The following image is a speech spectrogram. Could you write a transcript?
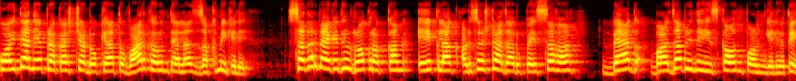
कोयत्याने प्रकाशच्या डोक्यात वार करून त्याला जखमी केले. सदर बॅगेतील रोख रक्कम एक लाख अडुसष्ट हजार रुपये सह बॅग बळजबरीने हिसकावून पळून गेले होते.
